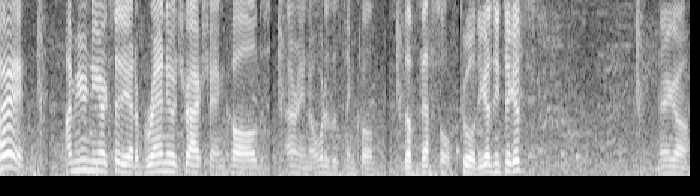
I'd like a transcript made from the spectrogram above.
hey! I'm here in New York City at a brand new attraction called, I don't even know, what is this thing called? The Vessel. Cool, do you guys need tickets? There you go.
